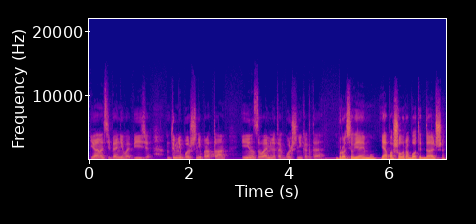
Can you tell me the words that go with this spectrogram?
Я на тебя не в обиде, но ты мне больше не братан, и не называй меня так больше никогда. Бросил я ему. Я пошел работать дальше.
